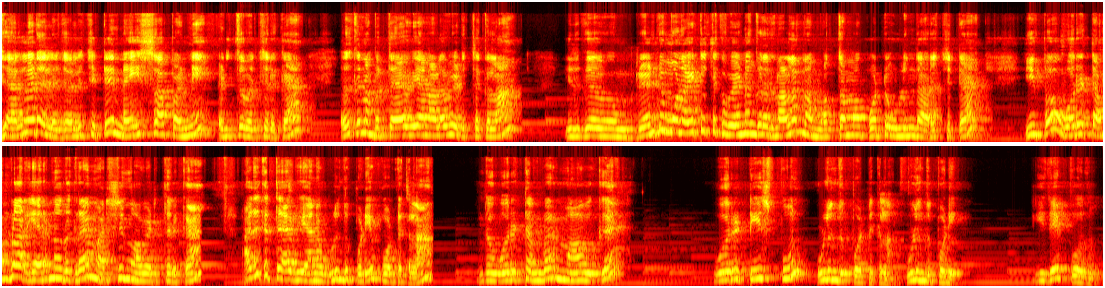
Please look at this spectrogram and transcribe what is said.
ஜல்லடையில் ஜலிச்சுட்டு நைஸாக பண்ணி எடுத்து வச்சுருக்கேன். அதுக்கு நம்ம தேவையான அளவு எடுத்துக்கலாம். இதுக்கு ரெண்டு மூணு ஐட்டத்துக்கு வேணுங்கிறதுனால நான் மொத்தமாக போட்டு உளுந்து அரைச்சிட்டேன். இப்போ ஒரு டம்ளர் இரநூறு கிராம் அரிசி மாவு எடுத்திருக்கேன். அதுக்கு தேவையான உளுந்து பொடியை போட்டுக்கலாம். இந்த ஒரு டம்ளர் மாவுக்கு ஒரு டீஸ்பூன் உளுந்து போட்டுக்கலாம். உளுந்து பொடி. இதே போதும்.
